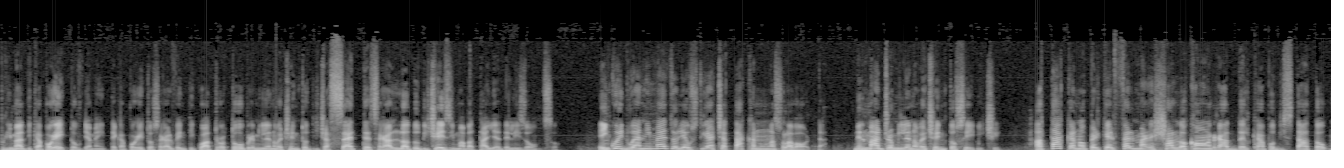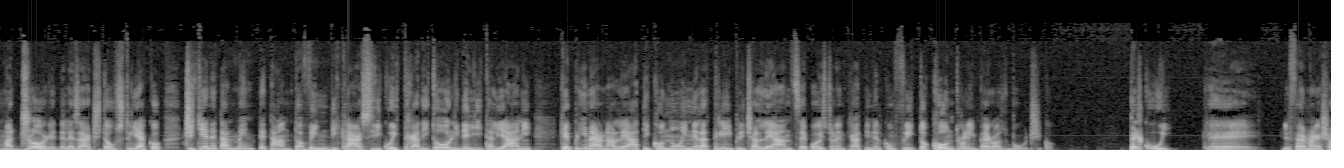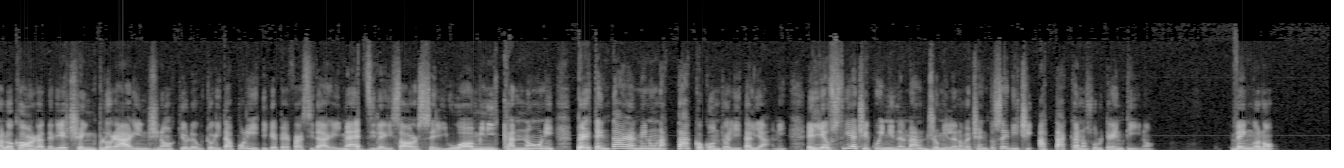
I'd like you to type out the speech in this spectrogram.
prima di Caporetto, ovviamente. Caporetto sarà il 24 ottobre 1917, sarà la dodicesima battaglia dell'Isonzo. E in quei due anni e mezzo gli austriaci attaccano una sola volta, nel maggio 1916, Attaccano perché il feldmaresciallo Conrad, il capo di Stato maggiore dell'esercito austriaco, ci tiene talmente tanto a vendicarsi di quei traditori degli italiani che prima erano alleati con noi nella triplice alleanza e poi sono entrati nel conflitto contro l'impero asburgico. Per cui che il feldmaresciallo Conrad riesce a implorare in ginocchio le autorità politiche per farsi dare i mezzi, le risorse, gli uomini, i cannoni per tentare almeno un attacco contro gli italiani e gli austriaci quindi nel maggio 1916 attaccano sul Trentino. Vengono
